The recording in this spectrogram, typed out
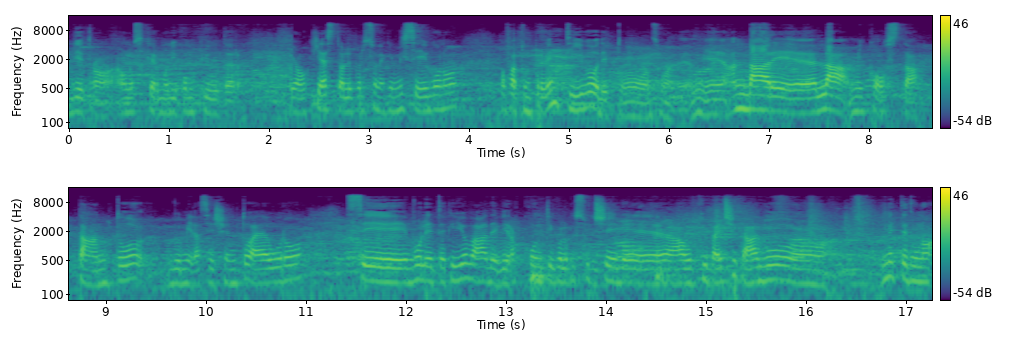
dietro a uno schermo di computer. Ho chiesto alle persone che mi seguono, ho fatto un preventivo, ho detto insomma, andare là mi costa tanto, 2600 euro, se volete che io vada e vi racconti quello che succede a Occupy Chicago mettete una,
